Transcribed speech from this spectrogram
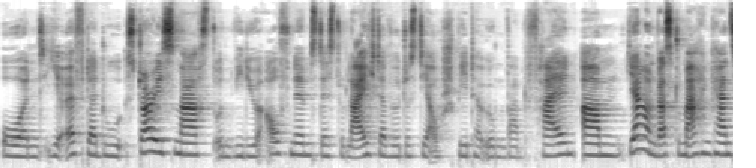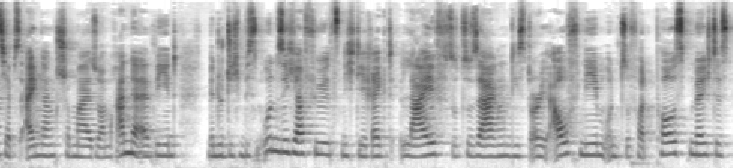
Und je öfter du Stories machst und Video aufnimmst, desto leichter wird es dir auch später irgendwann fallen. Ähm, ja, und was du machen kannst, ich habe es eingangs schon mal so am Rande erwähnt, wenn du dich ein bisschen unsicher fühlst, nicht direkt live sozusagen die Story aufnehmen und sofort posten möchtest,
